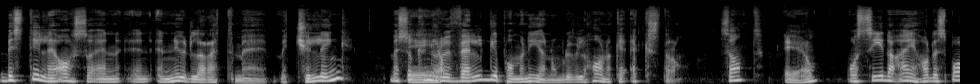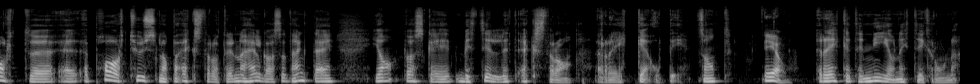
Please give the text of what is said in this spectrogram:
bestiller jeg altså en, en, en nudelrett med, med kylling, Men så kunne Ja. du velge på menyen om du ville ha noe ekstra. Sant? Ja. Og siden jeg hadde spart eh, et par tusenlapper ekstra til denne helga, så tenkte jeg ja, da skal jeg bestille litt ekstra reker oppi. Sant? Ja. Reker til 99 kroner.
